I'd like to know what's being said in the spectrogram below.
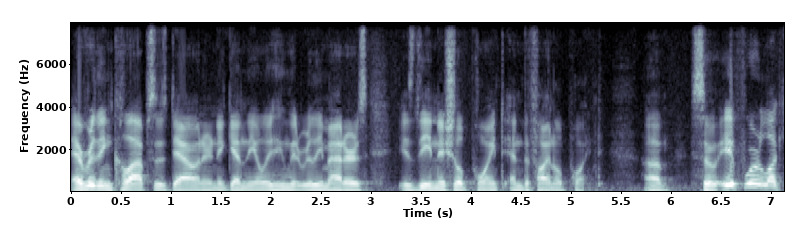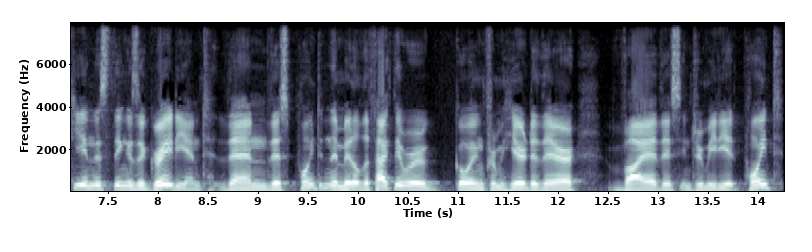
Everything collapses down and again the only thing that really matters is the initial point and the final point. Um, so if we're lucky and this thing is a gradient, then this point in the middle, the fact that we're going from here to there via this intermediate point,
